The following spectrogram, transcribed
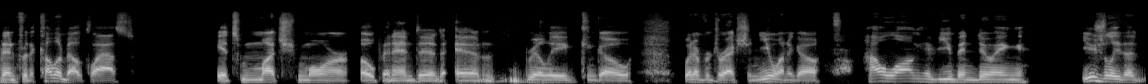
then for the color belt class, it's much more open ended and really can go whatever direction you want to go. How long have you been doing? Usually the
